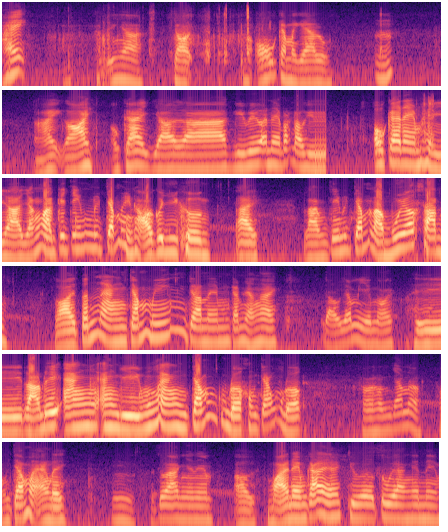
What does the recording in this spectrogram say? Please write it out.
Đấy. Dẫn nha. Trời, nó ố camera luôn. Ừ. Đấy, rồi, ok, giờ à, review anh em bắt đầu review. Ok anh em thì à, vẫn là cái chén nước chấm huyền thoại của Di Khương. Đây, làm chén nước chấm là muối ớt xanh. Rồi tính ăn chấm miếng cho anh em cảm nhận thôi đầu dám gì em nội? Thì làm đi, ăn ăn gì muốn ăn chấm cũng được, không chấm cũng được. Thôi không dám đâu. Không chấm mà ăn đi ừ tôi ăn nha anh em Ừ, mời anh em cái chưa tôi ăn anh em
